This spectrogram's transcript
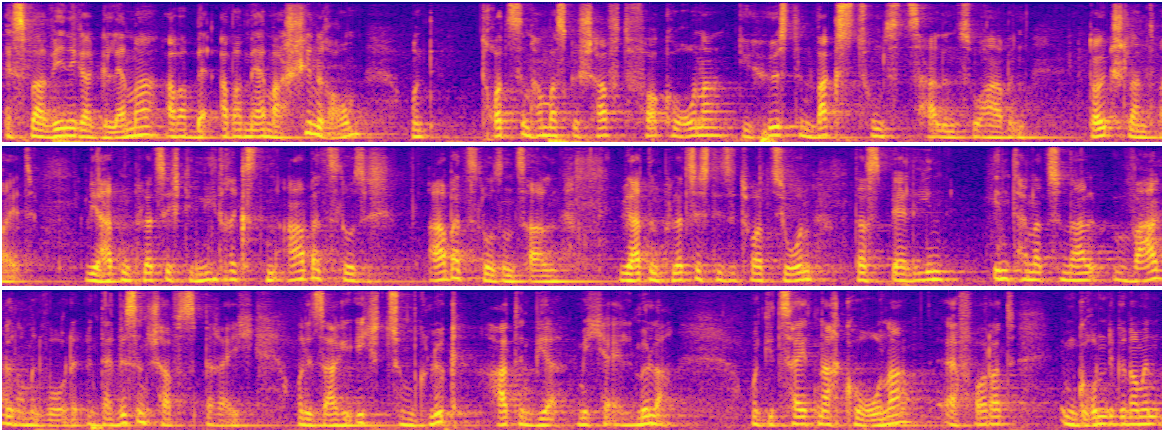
Es war weniger Glamour, aber, aber mehr Maschinenraum. Und Trotzdem haben wir es geschafft, vor Corona die höchsten Wachstumszahlen zu haben, deutschlandweit. Wir hatten plötzlich die niedrigsten Arbeitslosenzahlen. Wir hatten plötzlich die Situation, dass Berlin international wahrgenommen wurde in der Wissenschaftsbereich. Und jetzt sage ich, zum Glück hatten wir Michael Müller. Und die Zeit nach Corona erfordert im Grunde genommen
